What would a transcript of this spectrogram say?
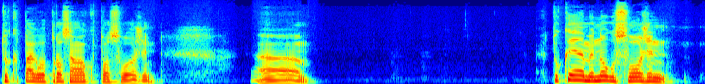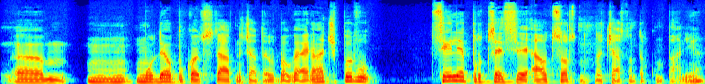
тук пак въпросът е малко по-сложен. А, тук имаме много сложен а, модел, по който стават нещата в България. Значи, първо, целият процес е аутсорснат на частната компания.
